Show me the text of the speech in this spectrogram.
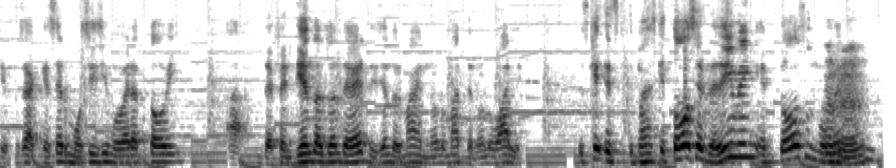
que, o sea, que es hermosísimo ver a Toby ah, defendiendo al Duende Verde, diciendo, el no lo mate, no lo vale. Es que, es, es que todos se redimen en todos sus momentos.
